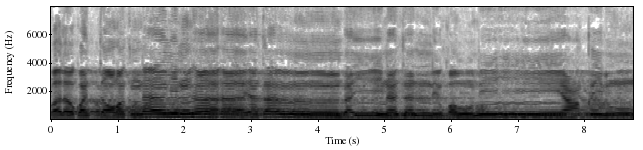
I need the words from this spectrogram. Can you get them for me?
ولقد تركنا منها آية بينة لقوم يعقلون.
